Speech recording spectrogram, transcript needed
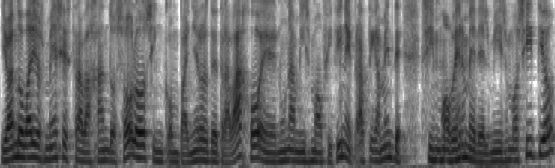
llevando varios meses trabajando solo, sin compañeros de trabajo, en una misma oficina y prácticamente sin moverme del mismo sitio.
